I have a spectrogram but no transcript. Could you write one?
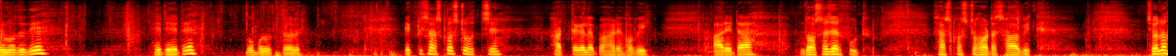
এর মধ্যে দিয়ে হেঁটে হেঁটে উপরে উঠতে হবে। একটু শ্বাসকষ্ট হচ্ছে, হাঁটতে গেলে পাহাড়ে হবেই। আর এটা দশ হাজার ফুট, শ্বাসকষ্ট হওয়াটা স্বাভাবিক। চলো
